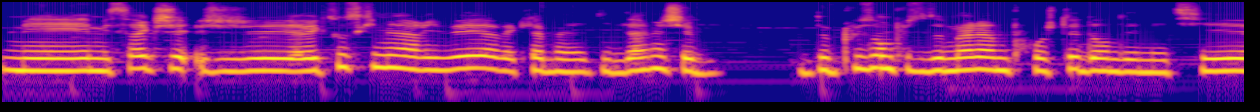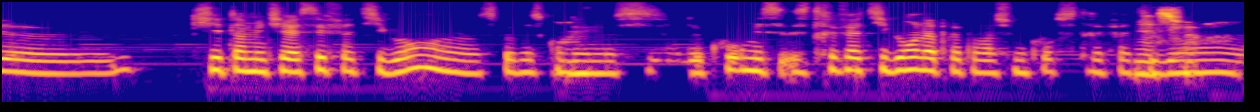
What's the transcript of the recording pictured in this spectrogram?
Mais, mais c'est vrai que j'ai, avec tout ce qui m'est arrivé avec la maladie de Lyme, j'ai de plus en plus de mal à me projeter dans des métiers euh, qui est un métier assez fatigant. c'est pas parce qu'on donne 6 heures de cours, mais c'est très fatigant la préparation de cours, c'est très fatigant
